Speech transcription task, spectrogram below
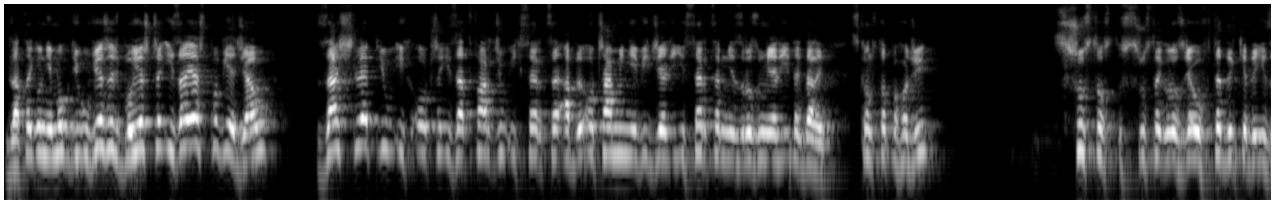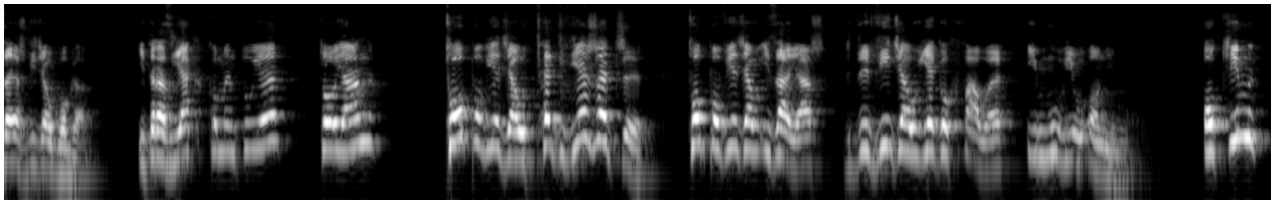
Dlatego nie mogli uwierzyć, bo jeszcze Izajasz powiedział, zaślepił ich oczy i zatwardził ich serce, aby oczami nie widzieli i sercem nie zrozumieli i tak dalej. Skąd to pochodzi? Z, szósto, z szóstego rozdziału, wtedy, kiedy Izajasz widział Boga. I teraz jak komentuje to Jan? To powiedział, te dwie rzeczy, to powiedział Izajasz, gdy widział jego chwałę i mówił o nim. O kim?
